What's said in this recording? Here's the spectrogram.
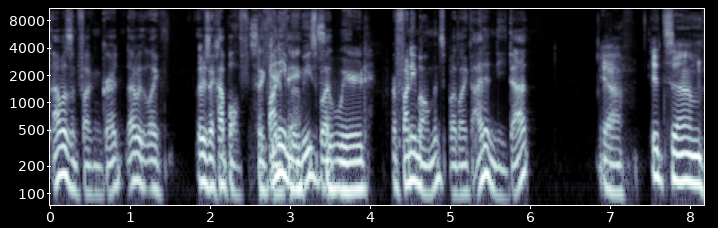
that wasn't fucking great. That was like there's a couple of funny goofy. movies, so but weird. or funny moments, but like I didn't need that. Yeah, it's um,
